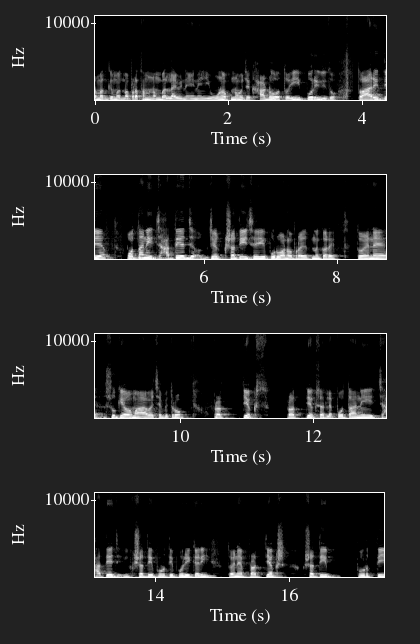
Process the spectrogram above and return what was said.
રમતગમતમાં પ્રથમ નંબર લાવીને એને એ ઉણપનો જે ખાડો હતો એ પૂરી દીધો. તો આ રીતે પોતાની જાતે જ જે ક્ષતિ છે એ પૂરવાનો પ્રયત્ન કરે. તો એને શું કહેવામાં આવે છે મિત્રો? પ્રત્યક્ષ પ્રત્યક્ષ એટલે પોતાની જાતે જ ક્ષતિપૂર્તિ પૂરી કરી, તો એને પ્રત્યક્ષ ક્ષતિપૂર્તિ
